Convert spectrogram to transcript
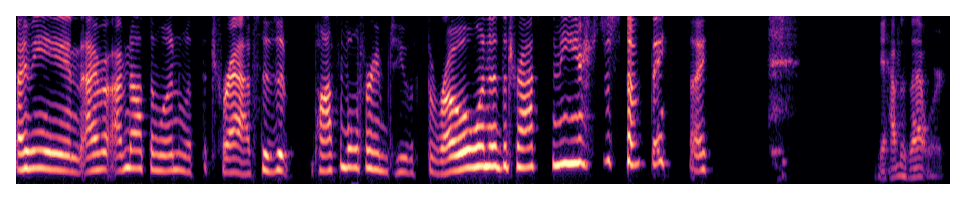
I mean, I'm I'm not the one with the traps. Is it possible for him to throw one of the traps to me or something? Like, Yeah. How does that work?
